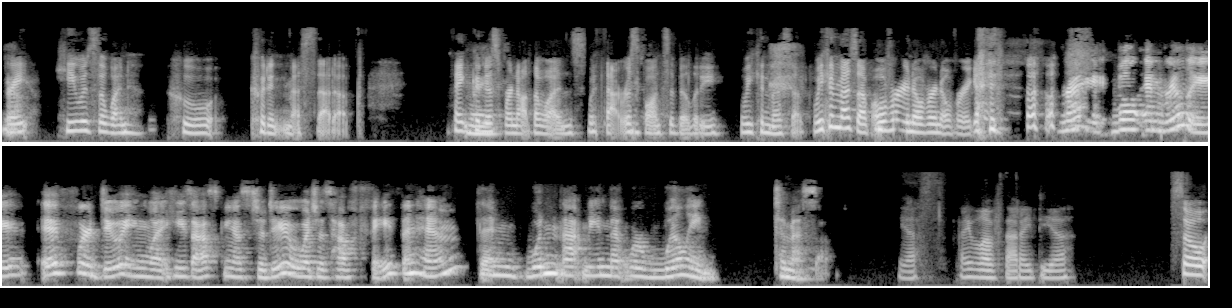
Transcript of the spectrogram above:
right? Yeah. He was the one who couldn't mess that up. Thank Right. goodness we're not the ones with that responsibility. We can mess up. We can mess up over and over and over again. Right. Well, and really, if we're doing what he's asking us to do, which is have faith in him, then wouldn't that mean that we're willing to mess up? Yes, I love that idea. So,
